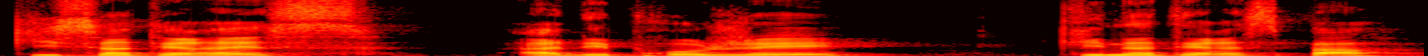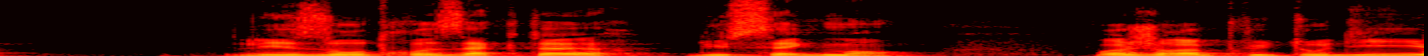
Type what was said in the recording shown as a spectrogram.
qui s'intéresse à des projets qui n'intéressent pas les autres acteurs du segment. Moi, j'aurais plutôt dit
